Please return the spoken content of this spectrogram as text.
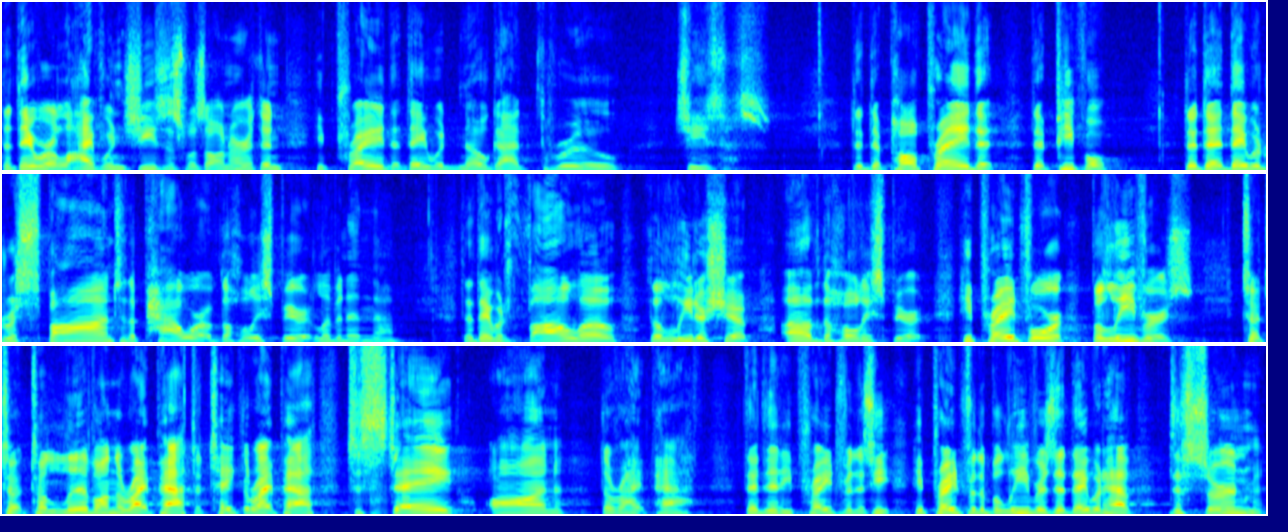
that they were alive when Jesus was on earth. And he prayed that they would know God through Jesus. That, that Paul prayed that, that people, that, that they would respond to the power of the Holy Spirit living in them that they would follow the leadership of the Holy Spirit. He prayed for believers to, to, to live on the right path, to take the right path, to stay on the right path. That, that he prayed for this. He, he prayed for the believers that they would have discernment,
